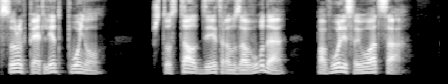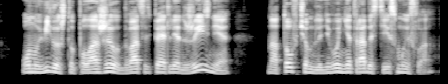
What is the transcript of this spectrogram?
в 45 лет понял, что стал директором завода по воле своего отца. Он увидел, что положил 25 лет жизни на то, в чем для него нет радости и смысла.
